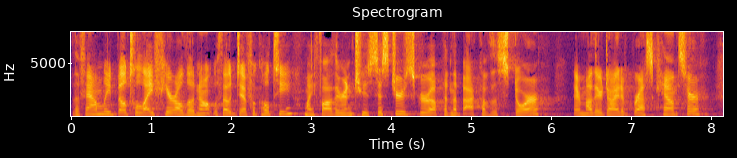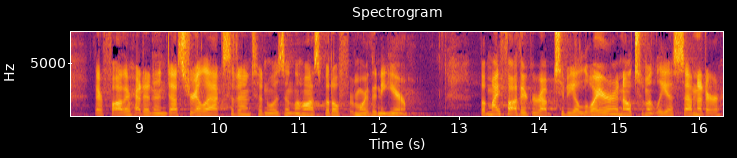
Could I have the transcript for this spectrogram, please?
The family built a life here, although not without difficulty. My father and two sisters grew up in the back of the store. Their mother died of breast cancer. Their father had an industrial accident and was in the hospital for more than a year. But my father grew up to be a lawyer and ultimately a senator,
